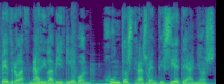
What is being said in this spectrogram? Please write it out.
Pedro Aznar y David Lebón, juntos tras 27 años.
